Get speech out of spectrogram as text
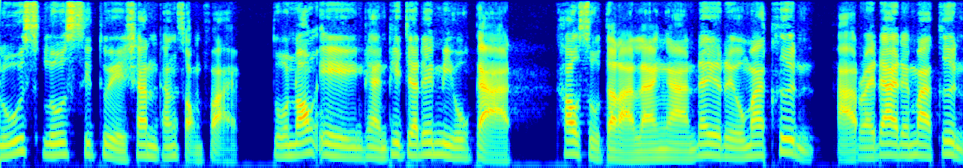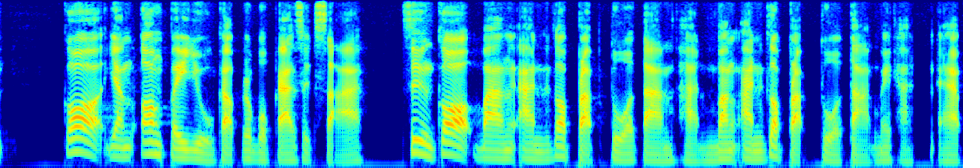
lose lose situation ทั้งสองฝ่าย ตัวน้องเองแทนที่จะได้มีโอกาสเข้าสู่ตลาดแรงงานได้เร็วมากขึ้น หารายได้ได้มากขึ้น ก็ยังต้องไปอยู่กับระบบการศึกษา ซึ่งก็บางอันก็ปรับตัวตามทัน บางอันก็ปรับตัวตามไม่ทันนะครับ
